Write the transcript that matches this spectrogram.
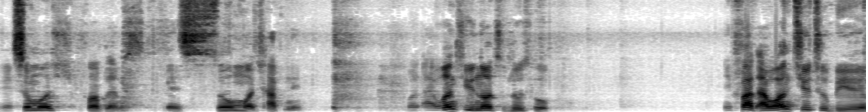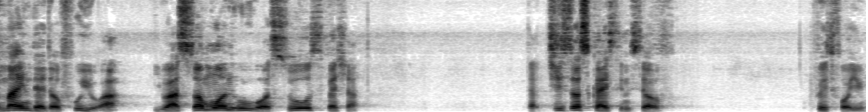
There's so much problems. There's so much happening. But I want you not to lose hope. In fact, I want you to be reminded of who you are. You are someone who was so special that Jesus Christ Himself prayed for you.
